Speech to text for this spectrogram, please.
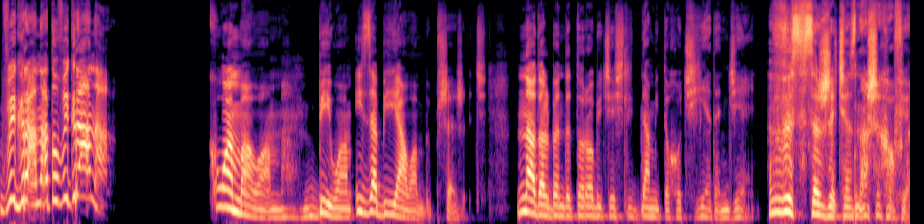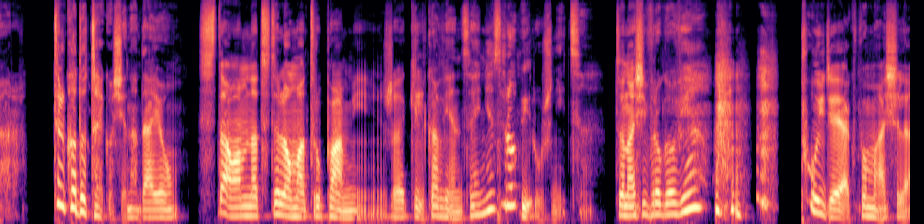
wygrana to wygrana. Kłamałam, biłam i zabijałam, by przeżyć. Nadal będę to robić, jeśli da mi to choć jeden dzień. Wyssę życie z naszych ofiar. Tylko do tego się nadają. Stałam nad tyloma trupami, że kilka więcej nie zrobi różnicy. To nasi wrogowie? Pójdzie jak po maśle.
